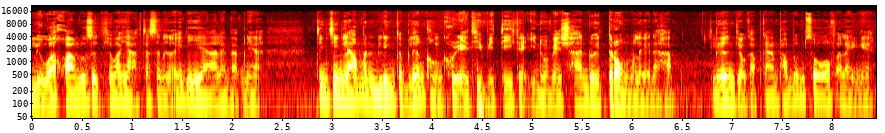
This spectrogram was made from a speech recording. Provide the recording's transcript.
หรือว่าความรู้สึกที่ว่าอยากจะเสนอไอเดียอะไรแบบเนี้ย จริง ๆ แล้วมันลิงก์กับเรื่องของ creativity กับ innovation โดยตรงเลยนะครับ เรื่องเกี่ยวกับการ problem solve อะไรเงี้ย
